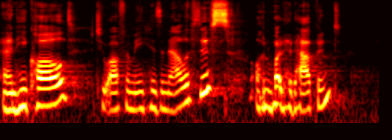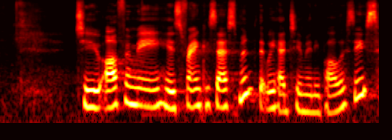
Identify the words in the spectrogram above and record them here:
And he called to offer me his analysis on what had happened, to offer me his frank assessment that we had too many policies,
